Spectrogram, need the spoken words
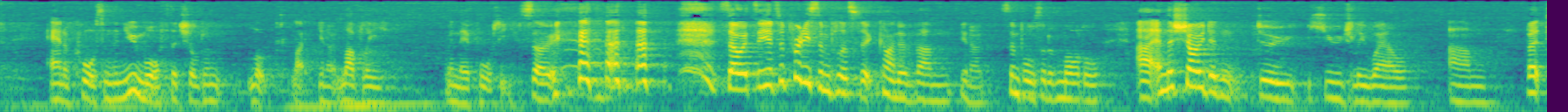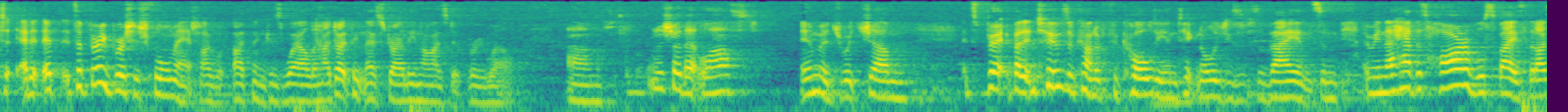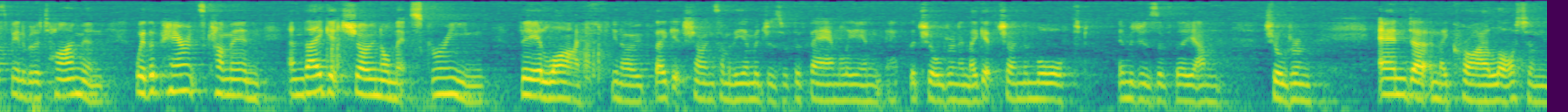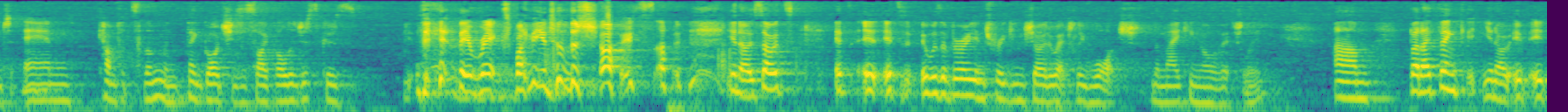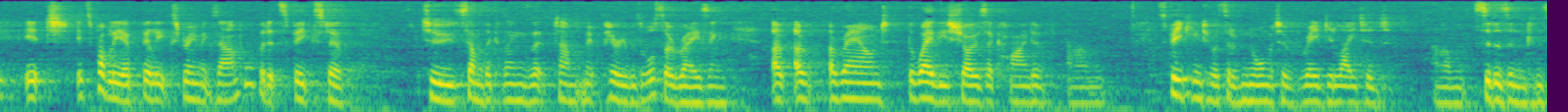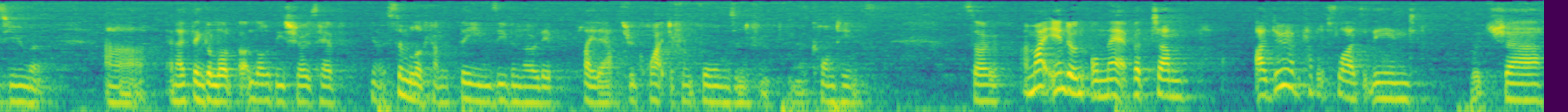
and of course, in the new morph, the children look like you know lovely when they're 40. So, so it's it's a pretty simplistic kind of um, you know simple sort of model, uh, and the show didn't do hugely well. Um, but it, it, it's a very British format, I, I, think, as well, and I don't think they Australianised it very well. Um, I'm going to show that last image, which um, it's very, but in terms of kind of Foucauldian technologies of surveillance, and I mean, they have this horrible space that I spend a bit of time in where the parents come in and they get shown on that screen their life. You know, they get shown some of the images of the family and the children, and they get shown the morphed images of the um, children, and uh, and they cry a lot, and Anne comforts them, and thank God she's a psychologist because they're wrecked by the end of the show. So, you know, so it's. It, it, it, was a very intriguing show to actually watch the making of, actually. Um, but I think, you know, it, it, it, it's probably a fairly extreme example, but it speaks to, to some of the things that um, Perry was also raising around the way these shows are kind of um, speaking to a sort of normative, regulated um, citizen consumer. Uh, and I think a lot, a lot of these shows have you know, similar kind of themes, even though they're played out through quite different forms and different you know, contents. So I might end on, on that, but um, I do have a couple of slides at the end, which uh,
